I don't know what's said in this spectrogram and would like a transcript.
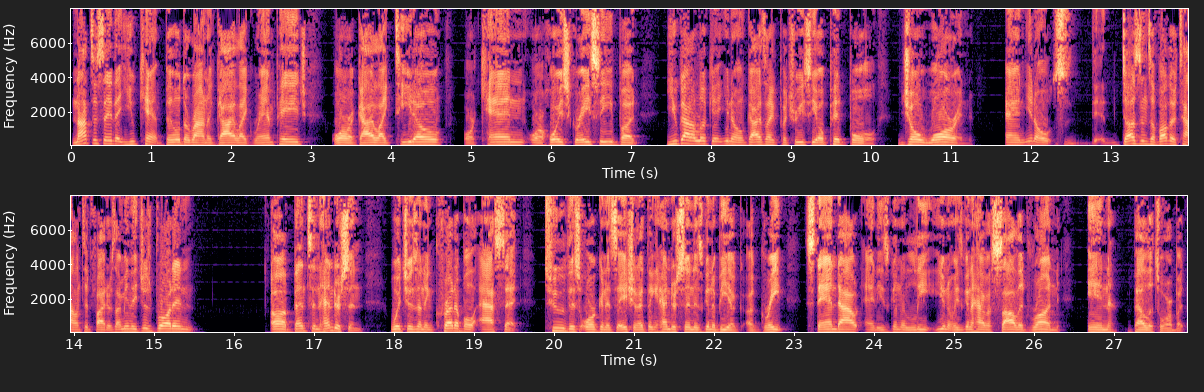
Not to say that you can't build around a guy like Rampage or a guy like Tito or Ken or Royce Gracie, but you got to look at, you know, guys like Patricio Pitbull, Joe Warren, and, you know, dozens of other talented fighters. I mean, they just brought in uh, Benson Henderson, which is an incredible asset to this organization. I think Henderson is going to be a, a, great standout, and he's going to lead. You know, he's going to have a solid run in Bellator. But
